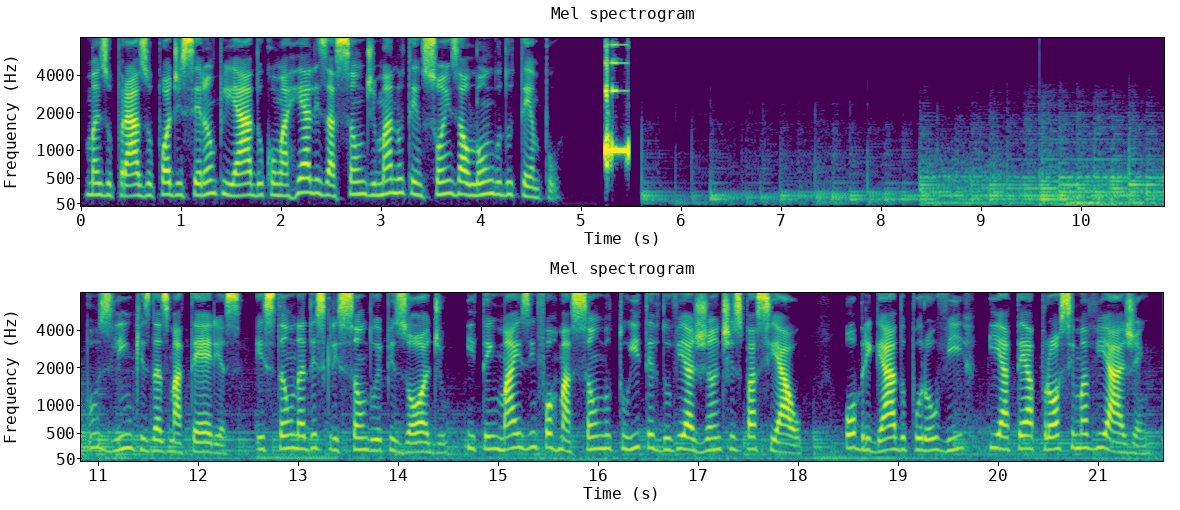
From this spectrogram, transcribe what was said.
mas o prazo pode ser ampliado com a realização de manutenções ao longo do tempo. Os links das matérias estão na descrição do episódio e tem mais informação no Twitter do Viajante Espacial. Obrigado por ouvir e até a próxima viagem.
